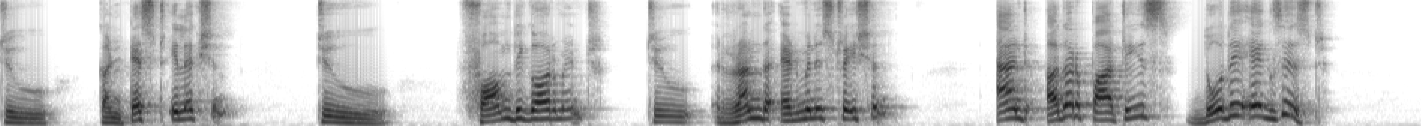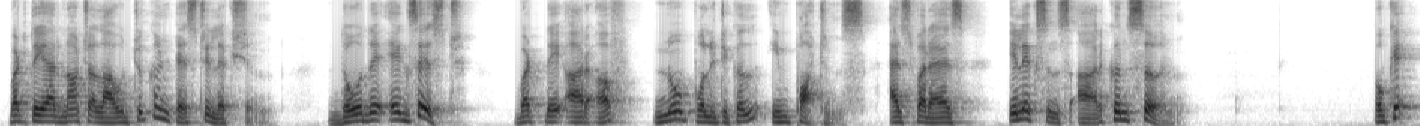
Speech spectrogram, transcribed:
to contest election to form the government to run the administration and other parties though they exist but they are not allowed to contest election though they exist but they are of no political importance as far as elections are concern Okay,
